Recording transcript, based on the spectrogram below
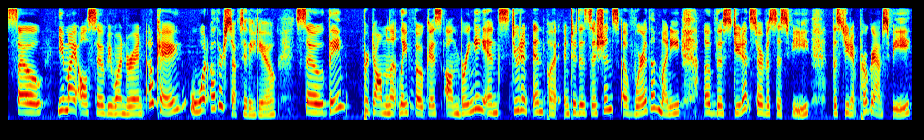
So you might also be wondering, okay, what other stuff do they do? So they predominantly focus on bringing in student input into decisions of where the money of the student services fee, the student programs fee,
